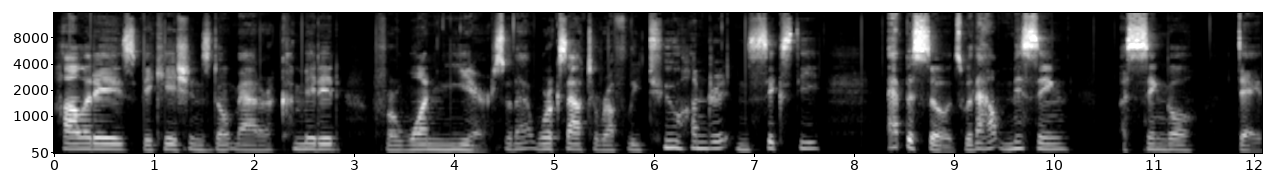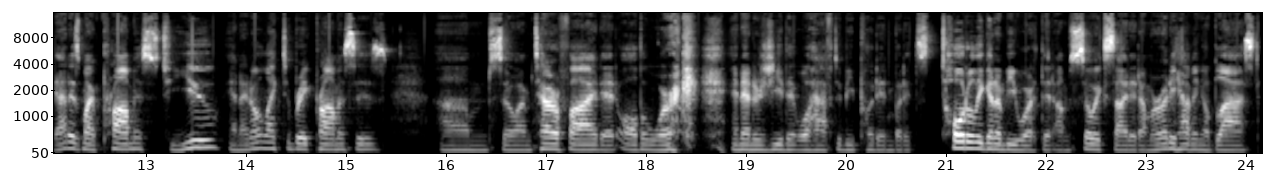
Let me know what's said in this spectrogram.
holidays, vacations don't matter, committed for one year. So that works out to roughly 260 episodes without missing a single day. That is my promise to you, and I don't like to break promises. Um, so I'm terrified at all the work and energy that will have to be put in, but it's totally going to be worth it. I'm so excited. I'm already having a blast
